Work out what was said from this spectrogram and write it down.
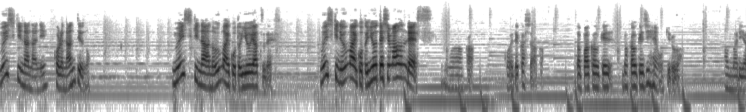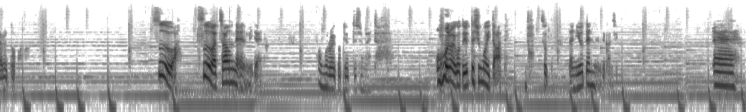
無意識な何？これなんていうの？無意識なあの、うまいこと言うやつです。無意識にうまいこと言うてしまうんです。もうなんか、声でかしたらあかん。バカ受け、バカ受け事変起きるわ。あんまりやると。2は、2はちゃうねん、みたいな。おもろいこと言ってしまいた。おもろいこと言ってしもいたって。ちょっと、何言うてんねんって感じ。えー。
